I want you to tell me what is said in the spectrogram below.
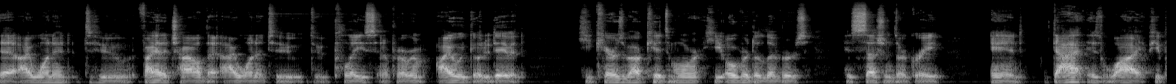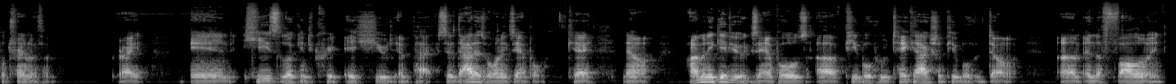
that I wanted to, if I had a child that I wanted to to place in a program, I would go to David. He cares about kids more. He over delivers. His sessions are great, and that is why people train with him, right? And he's looking to create a huge impact. So that is one example. Okay, now I'm going to give you examples of people who take action, people who don't, um, in the following.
